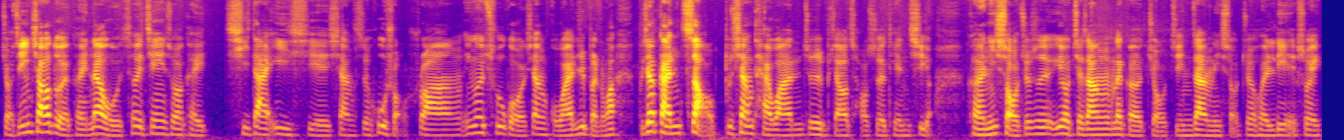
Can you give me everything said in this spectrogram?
酒精消毒也可以。那我会建议说，可以期待一些像是护手霜，因为出国像国外日本的话比较干燥，不像台湾就是比较潮湿的天气哦，可能你手就是又加上那个酒精，这样你手就会裂。所以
